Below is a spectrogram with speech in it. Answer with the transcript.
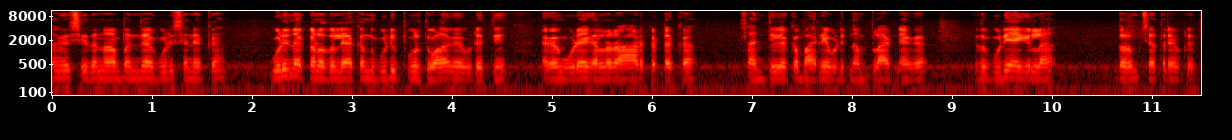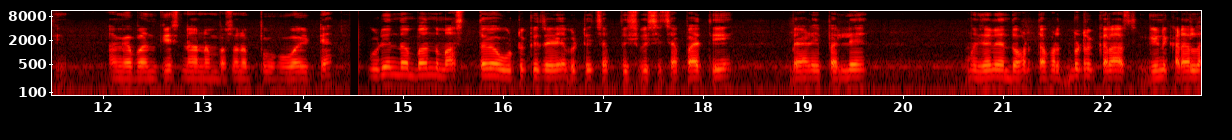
ಹಂಗೆ ಸೀದಾ ನಾ ಬಂದೆ ಗುಡಿ ಸನಿಯಕ್ಕೆ ಗುಡಿನ ಕಾಣೋದಿಲ್ಲ, ಯಾಕಂದ್ರೆ ಗುಡಿ ಪೂರ್ತಿ ಒಳಗೆ ಆಗ್ಬಿಟ್ಟೈತಿ. ಯಾಕಂದ್ರೆ ಗುಡಿಯಾಗ ಎಲ್ಲರೂ ಹಾಡು ಕಟ್ಟಕ್ಕೆ ಸಂತಿಗಕ್ಕೆ ಭಾರಿ ಆಗ್ಬಿಟ್ಟೈತಿ ನಮ್ಮ ಪ್ಲಾಟ್ನ್ಯಾಗ ಇದು ಗುಡಿ ಆಗಿಲ್ಲ ಧರ್ಮಛತ್ರ ಆಗ್ಬಿಟ್ಟೈತಿ. ಹಂಗೆ ಬಂದು ಕೇಸ್ ನಾನು ನಮ್ಮ ಬಸವನಪ್ಪಗೆ ಹೂವು ಇಟ್ಟೆ. ಗುಡಿಯಿಂದ ಬಂದು ಮಸ್ತಾಗ ಊಟಕ್ಕೆ ರೆಡಿ ಬಿಟ್ಟು, ಚಪ್ ಬಿಸಿ ಬಿಸಿ ಚಪಾತಿ, ಬ್ಯಾಳೆ ಪಲ್ಯ ಮುಂಜಾನೆ ದೊಡ್ಡ ಹೊಡೆದ್ಬಿಟ್ರೆ ಕಲಾಸ್, ಗಿಣಿ ಕಡಲ್ಲ.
